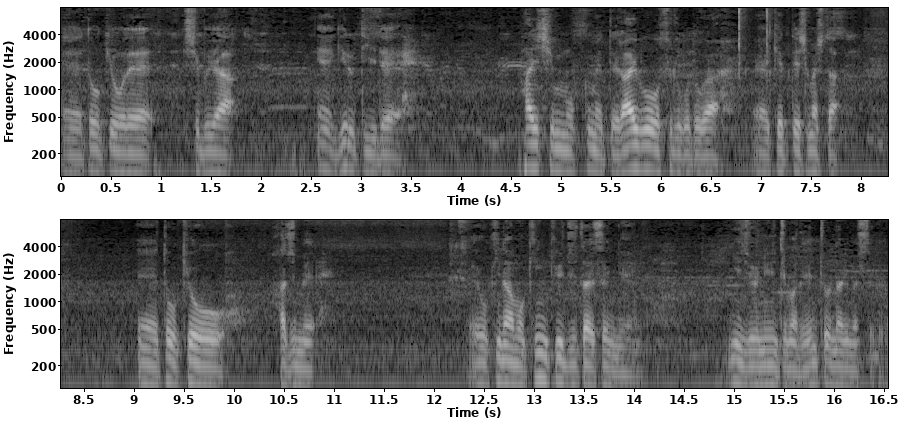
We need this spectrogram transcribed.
えー東京で渋谷、えーギルティで配信も含めてライブをすることが、えー決定しました、えー東京をはじめ、えー沖縄も緊急事態宣言22日まで延長になりましたけど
